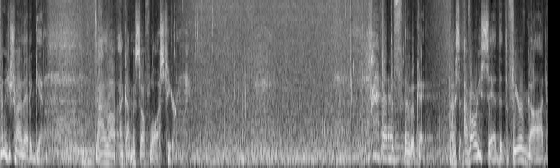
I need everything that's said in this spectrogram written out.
Let me try that again. I, lo- I got myself lost here. That the, uh, okay, I've already said that the fear of God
